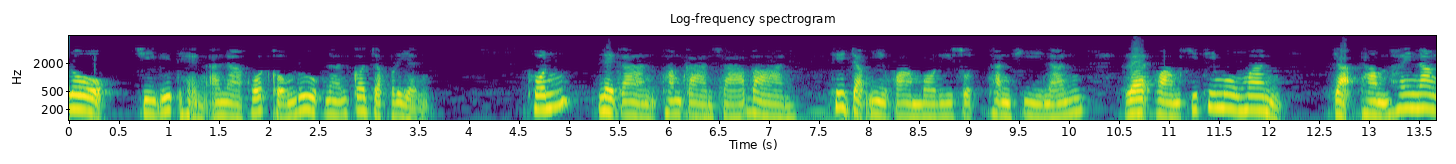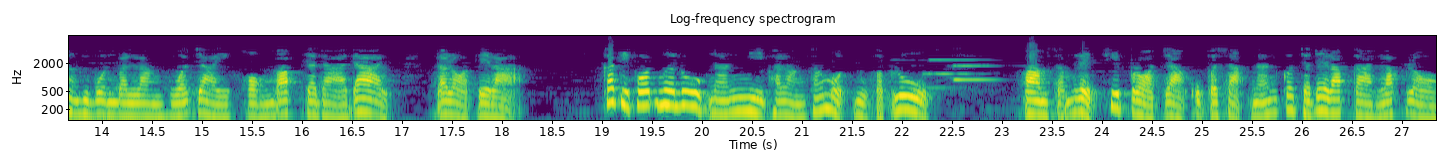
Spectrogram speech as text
โลก ชีวิตแห่งอนาคตของลูกนั้นก็จะเปลี่ยน ผลในการทำการสาบานที่จะมีความบริสุทธิ์ทันทีนั้น และความคิดที่มุ่งมั่น จะทำให้นั่งอยู่บนบัลลังก์หัวใจของบัพจดาได้ ตลอดเวลาคติพจน์เมื่อลูกนั้นมีพลังทั้งหมดอยู่กับลูก ความสำเร็จที่ปลอดจากอุปสรรคนั้นก็จะได้รับการรับรอง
